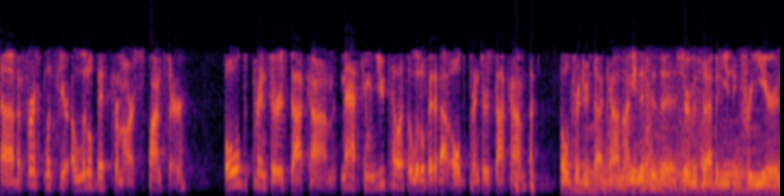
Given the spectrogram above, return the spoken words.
Uh, but first, let's hear a little bit from our sponsor, oldprinters.com. Matt, can you tell us a little bit about oldprinters.com? oldprinters.com. I mean, this is a service that I've been using for years.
